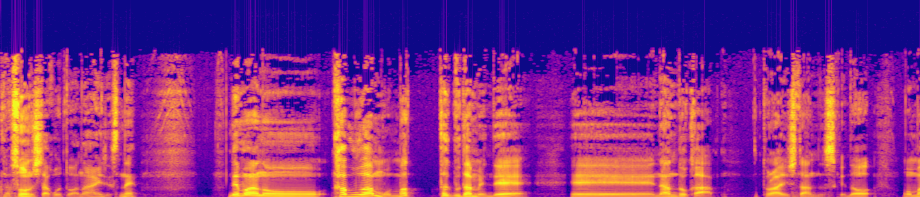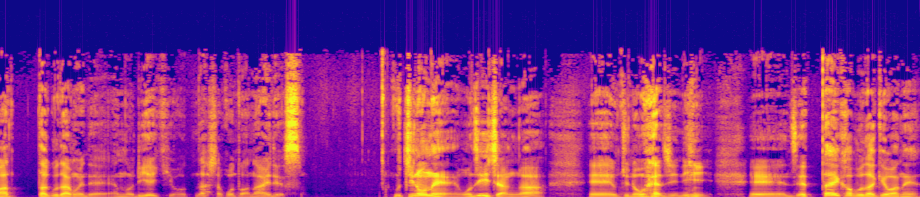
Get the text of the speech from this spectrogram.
ー、損したことはないですね。でも、あの株はもう全くダメで、え、何度かトライしたんですけど、もう全くダメで、あの、利益を出したことはないです。うちのね、おじいちゃんが、えー、うちの親父に、えー、絶対株だけはね、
